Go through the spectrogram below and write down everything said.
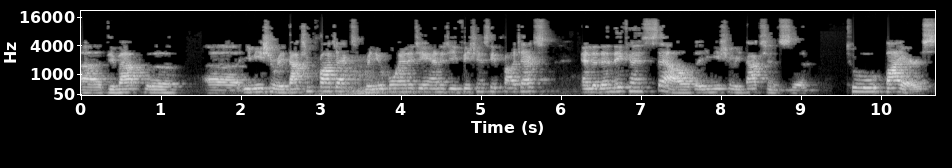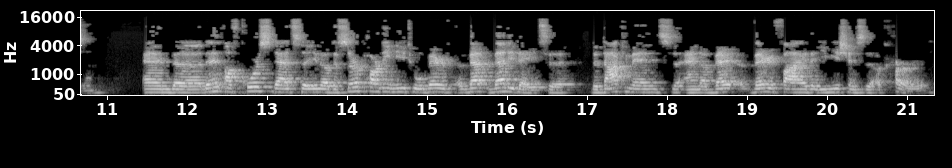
uh, develop uh, emission reduction projects, renewable energy, energy efficiency projects, and then they can sell the emission reductions to buyers. And then, of course, that's you know the third party need to ver validate the documents and ver verify the emissions occurred.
